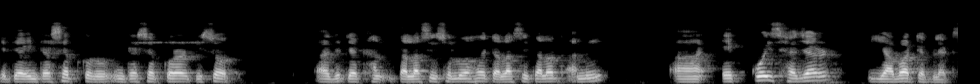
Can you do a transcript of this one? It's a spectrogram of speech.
যেতিয়া ইণ্টাৰচেপ্ট কৰোঁ ইণ্টাৰচেপ্ট কৰাৰ পিছত যেতিয়া তালাচী চলোৱা হয় তালাচী কালত আমি একৈছ হাজাৰ ইয়াবা টেবলেটছ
